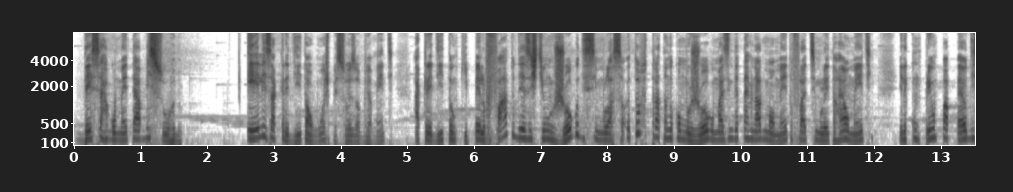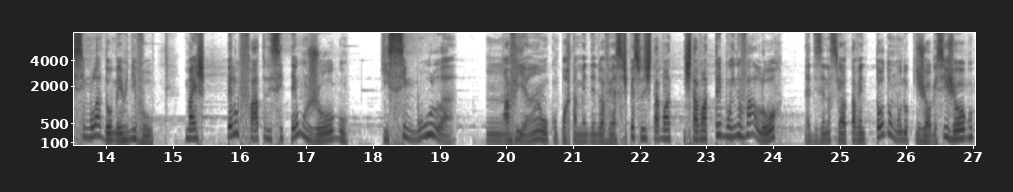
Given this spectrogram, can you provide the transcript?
desse argumento é absurdo. Eles acreditam, algumas pessoas, obviamente, acreditam que pelo fato de existir um jogo de simulação, eu estou tratando como jogo, mas em determinado momento o Flight Simulator realmente ele cumpriu um papel de simulador mesmo de voo. Mas pelo fato de se ter um jogo que simula um avião, o um comportamento dentro do avião, essas pessoas estavam, estavam atribuindo valor né, dizendo assim, ó, tá vendo todo mundo que joga esse jogo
